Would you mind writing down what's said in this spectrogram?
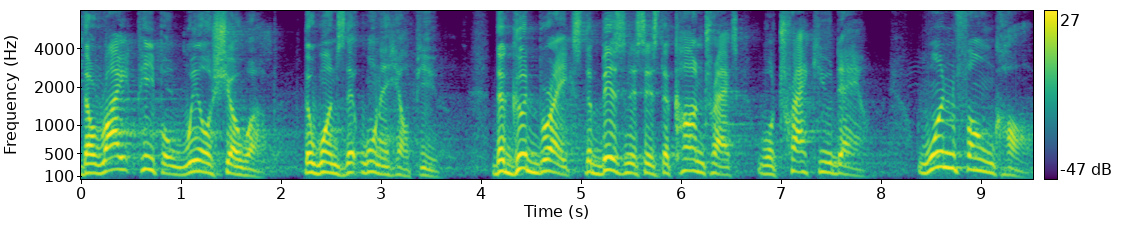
The right people will show up, the ones that want to help you. The good breaks, the businesses, the contracts will track you down. One phone call,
